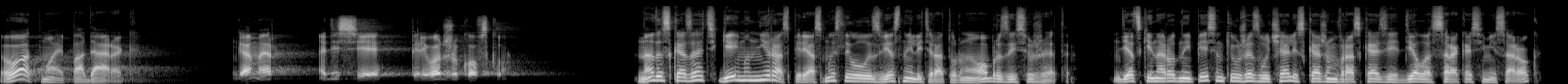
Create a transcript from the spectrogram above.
Вот мой подарок». Гомер, Одиссея, перевод Жуковского. Надо сказать, Гейман не раз переосмысливал известные литературные образы и сюжеты. Детские народные песенки уже звучали, скажем, в рассказе «Дело 47 сорок»,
